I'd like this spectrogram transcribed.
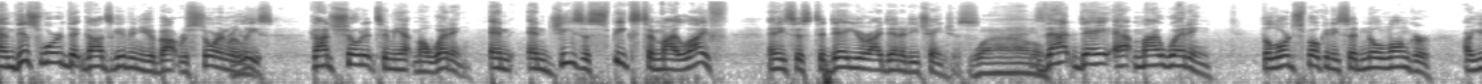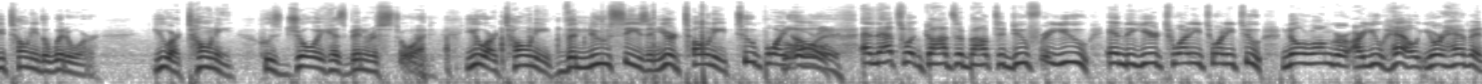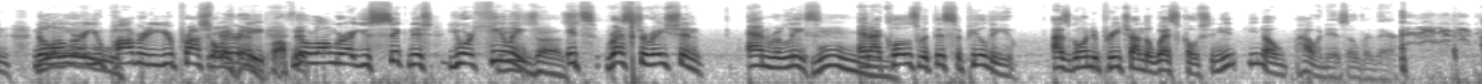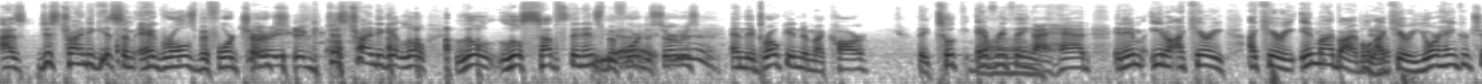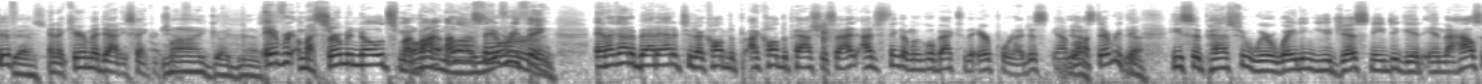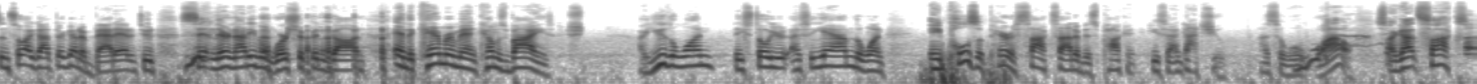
And this word that God's given you about restore and release, God showed it to me at my wedding. And and Jesus speaks to my life and he says, Today your identity changes. Wow. That day at my wedding, the Lord spoke and He said, No longer are you Tony the widower. You are Tony whose joy has been restored. you are Tony, the new season. You're Tony 2.0. Glory. And that's what God's about to do for you in the year 2022. No longer are you hell, you're heaven. No longer are you poverty, you're prosperity. prophet. no longer are you sickness, you're healing. Jesus. It's restoration and release. Mm. And I close with this appeal to you. I was going to preach on the West Coast, and you, you know how it is over there. I was just trying to get some egg rolls before church, just trying to get little, little, little substance before Yeah, the service, yeah. and they broke into my car. They took everything I had, and in, you know, I carry, I carry in my Bible, I carry your handkerchief, Yes. and I carry my daddy's handkerchief. My goodness. Every my sermon notes, my Oh, Bible, I my lost everything. And I got a bad attitude. I called the I called the pastor. Said I, I just think I'm going to go back to the airport. I just I've Yeah, lost everything. yeah. He said, Pastor, we're waiting. You just need to get in the house. And so I got there, got a bad attitude, sitting there, not even worshiping God. And the cameraman comes by. He's, "Shh, Are you the one they stole your? I said, Yeah, I'm the one. And he pulls a pair of socks out of his pocket. He said, I got you. I said, Well, wow. So I got socks.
